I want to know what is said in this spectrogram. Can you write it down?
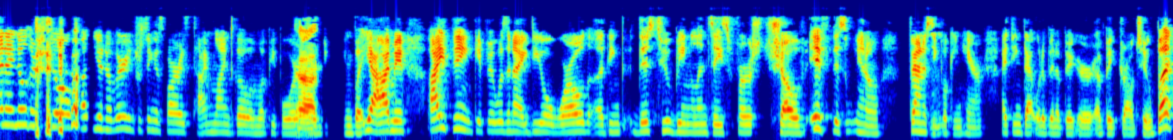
and I know there's still, uh, you know, very interesting as far as timelines go and what people are, yeah. are But yeah, I mean, I think if it was an ideal world, I think this too being Lince's first show, if this, you know, fantasy mm-hmm. booking here, I think that would have been a bigger, a big draw too. But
